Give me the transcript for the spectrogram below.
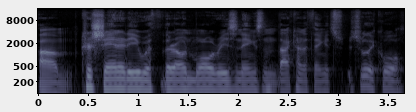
um, Christianity with their own moral reasonings and that kind of thing. It's it's really cool.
